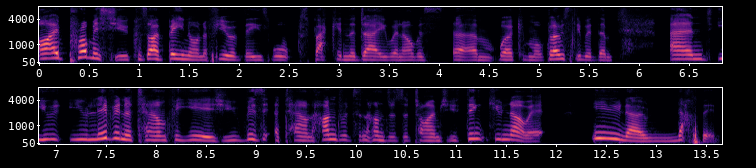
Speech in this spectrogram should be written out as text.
I promise you, because I've been on a few of these walks back in the day when I was um, working more closely with them, and you you live in a town for years, you visit a town hundreds and hundreds of times, you think you know it, you know nothing.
